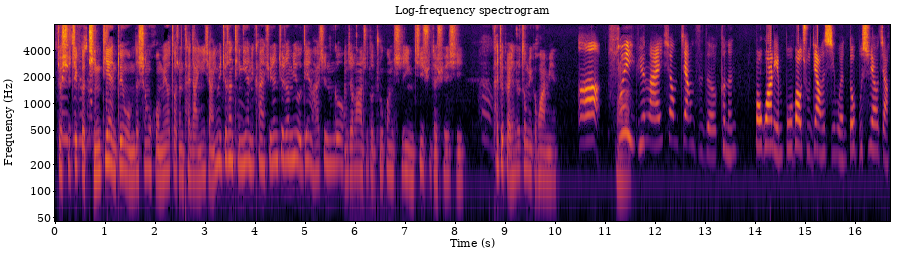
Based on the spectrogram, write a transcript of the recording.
就是这个停电对我们的生活没有造成太大影响，因为就算停电，你看学生就算没有电，还是能够含着蜡烛的烛光指引继续的学习，他就表现出这么一个画面。啊，所以原来像这样子的，可能包括连播报出这样的新闻，都不是要讲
